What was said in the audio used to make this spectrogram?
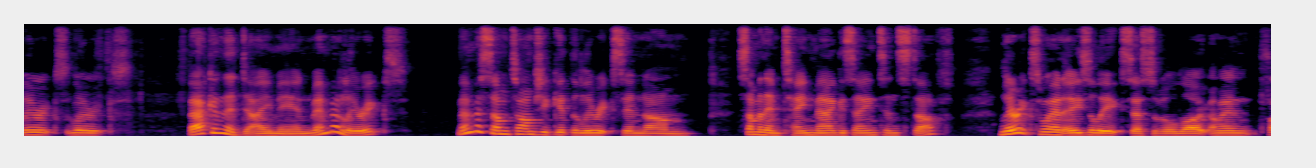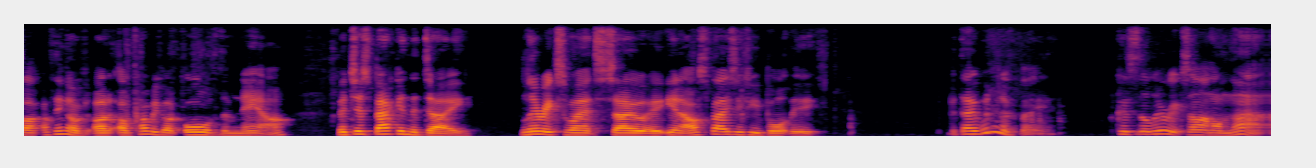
lyrics, lyrics. Back in the day, man, remember lyrics? Remember sometimes you get the lyrics in um some of them teen magazines and stuff. Lyrics weren't easily accessible. Like, I mean, fuck, I think I've I've probably got all of them now, but just back in the day, lyrics weren't so. You know, I suppose if you bought the, but they wouldn't have been because the lyrics aren't on that.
